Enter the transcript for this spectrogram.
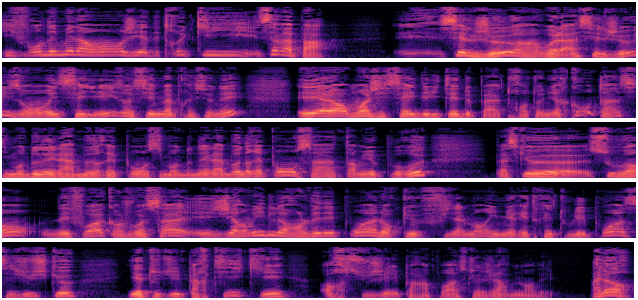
ils font des mélanges, il y a des trucs qui... ça va pas. C'est le jeu, hein, voilà, c'est le jeu. Ils ont essayé, ils ont essayé de m'impressionner. Et alors moi, j'essaye d'éviter de pas trop en tenir compte. Hein. S'ils m'ont donné la bonne réponse, ils m'ont donné la bonne réponse. Hein, tant mieux pour eux. Parce que euh, souvent, des fois, quand je vois ça, j'ai envie de leur enlever des points, alors que finalement, ils mériteraient tous les points. C'est juste que il y a toute une partie qui est hors sujet par rapport à ce que je leur demandais. Alors,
